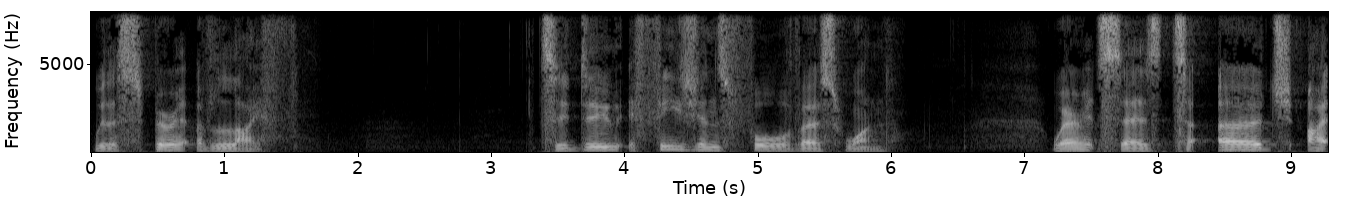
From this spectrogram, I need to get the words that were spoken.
with a spirit of life. To do Ephesians 4, verse 1 where it says, To urge, I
